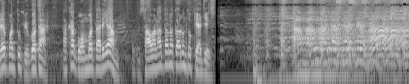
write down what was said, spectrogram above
રે પણ તું ભેગો થા. આખા ગોમ્બા તારે આમ. સાવાના તને કરું ને તો કેજે આ મારું રાજા છે, હા.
